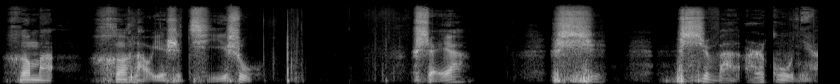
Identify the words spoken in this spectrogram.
和马和老爷是奇数。谁呀？是，是婉儿姑娘。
